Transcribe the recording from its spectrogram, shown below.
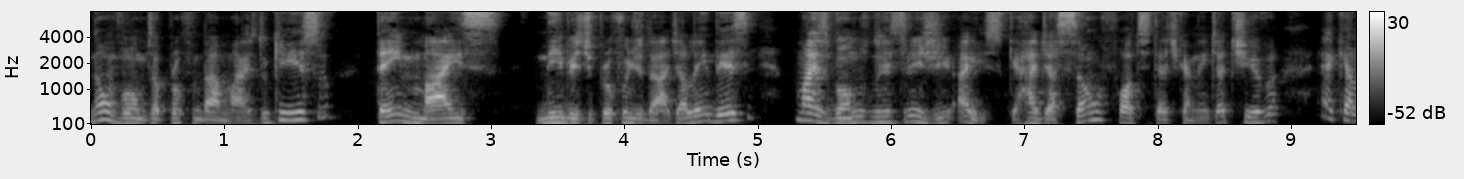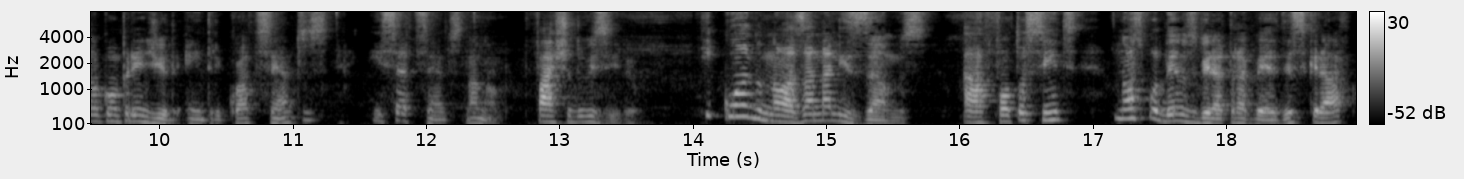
Não vamos aprofundar mais do que isso, tem mais níveis de profundidade além desse, mas vamos nos restringir a isso, que a radiação fotoesteticamente ativa é aquela compreendida entre 400 e 700 nanômetros, faixa do visível. E quando nós analisamos a fotossíntese, nós podemos ver através desse gráfico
